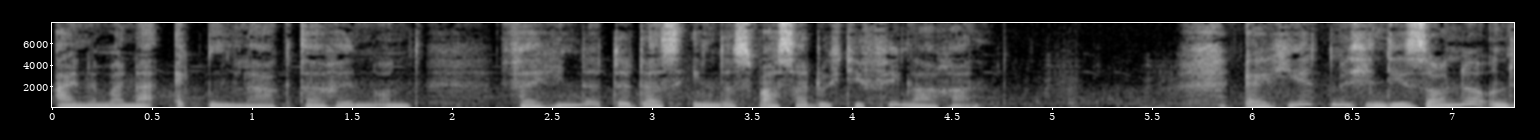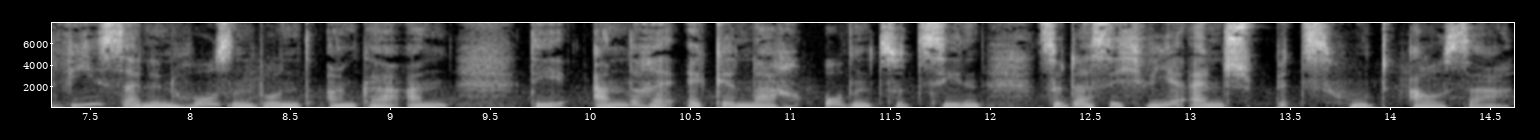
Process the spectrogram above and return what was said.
Eine meiner Ecken lag darin und verhinderte, dass ihm das Wasser durch die Finger rann. Er hielt mich in die Sonne und wies seinen Hosenbundanker an, die andere Ecke nach oben zu ziehen, so dass ich wie ein Spitzhut aussah.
